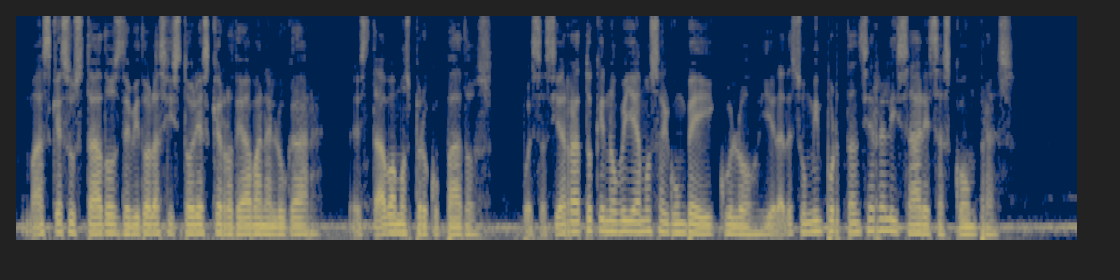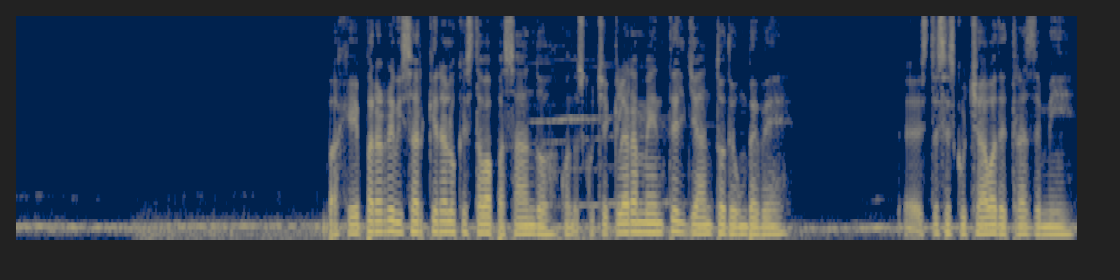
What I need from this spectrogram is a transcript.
Más que asustados debido a las historias que rodeaban el lugar, estábamos preocupados, pues hacía rato que no veíamos algún vehículo y era de suma importancia realizar esas compras. Bajé para revisar qué era lo que estaba pasando cuando escuché claramente el llanto de un bebé. Este se escuchaba detrás de mí,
